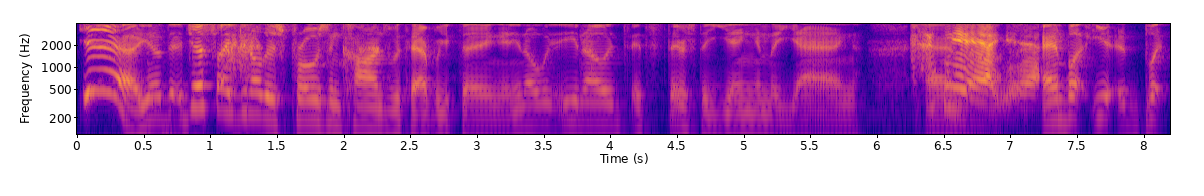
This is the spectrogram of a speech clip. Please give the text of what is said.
Yeah, you know, just like you know, there's pros and cons with everything, and you know, you know, it's, it's there's the yin and the yang. And, Yeah, uh, yeah. And but but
